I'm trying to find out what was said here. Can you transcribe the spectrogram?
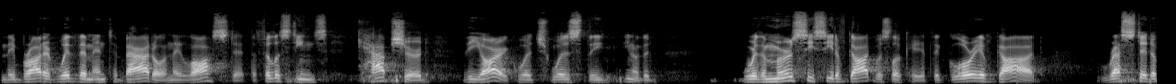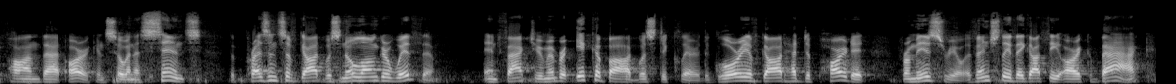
And they brought it with them into battle and they lost it. The Philistines captured the ark, which was the, you know, the, where the mercy seat of God was located. The glory of God rested upon that ark. And so, in a sense, the presence of God was no longer with them. In fact, you remember Ichabod was declared. The glory of God had departed from Israel. Eventually, they got the ark back,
